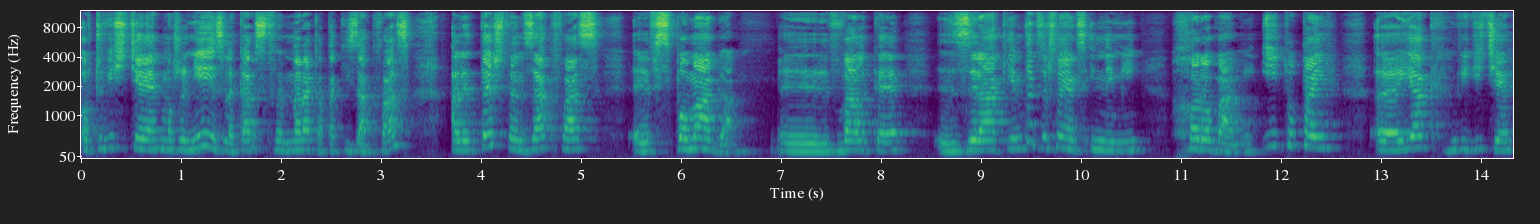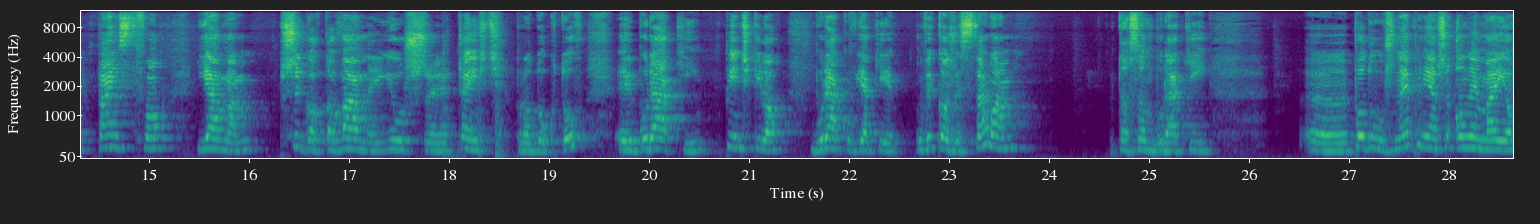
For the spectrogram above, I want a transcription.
Oczywiście może nie jest lekarstwem na raka taki zakwas, ale też ten zakwas wspomaga walkę z rakiem, tak zresztą jak z innymi chorobami. I tutaj, jak widzicie Państwo, ja mam przygotowane już e, część produktów. E, Buraki, 5 kg buraków, jakie wykorzystałam, to są buraki e, podłużne, ponieważ one mają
